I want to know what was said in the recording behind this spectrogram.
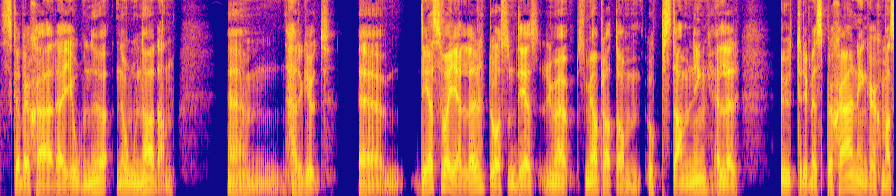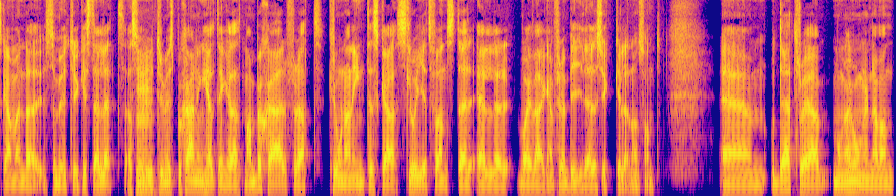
ska beskära i onö onödan. Eh, herregud. Eh, dels vad gäller då som, det, som jag pratade om, uppstamning eller utrymmesbeskärning kanske man ska använda som uttryck istället. Alltså mm. utrymmesbeskärning helt enkelt att man beskär för att kronan inte ska slå i ett fönster eller vara i vägen för en bil eller cykel eller något sånt. Um, och där tror jag många gånger när man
